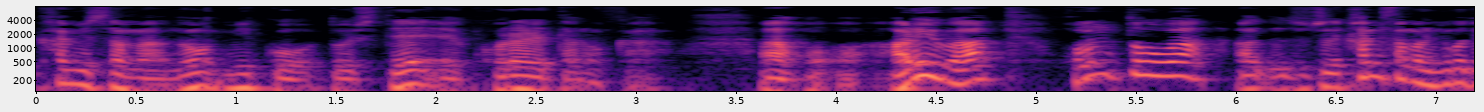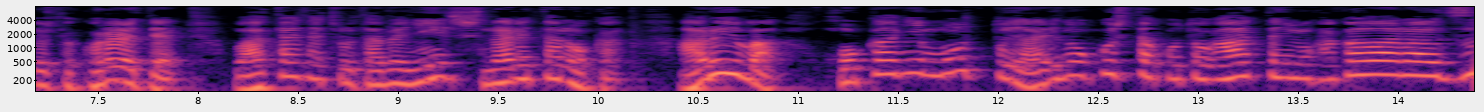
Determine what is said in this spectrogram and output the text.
神様の御子として来られたのか、あるいは本当は、神様の御子として来られて、私たちのために死なれたのか、あるいは他にもっとやり残したことがあったにもかかわらず、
